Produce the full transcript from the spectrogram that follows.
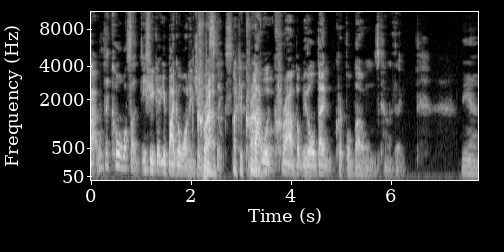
a back back. What they call what's that? If you get your bag of one in Crab, gymnastics, like a crab. backward walk. crab, but with all bent, crippled bones, kind of thing. Yeah,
